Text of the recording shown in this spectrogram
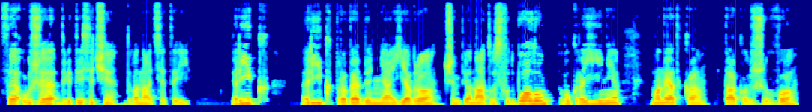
Це уже 2012 рік. Рік проведення Єврочемпіонату з футболу в Україні. Монетка також в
